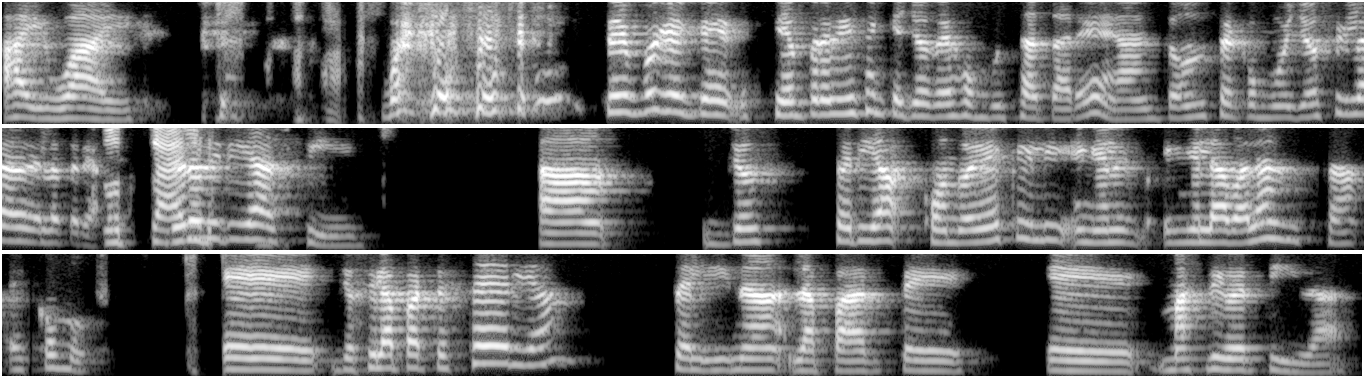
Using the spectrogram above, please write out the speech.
Ay, guay. Bueno, sí, porque que siempre dicen que yo dejo mucha tarea, entonces como yo soy la de la tarea, yo lo Total, diría así, ah, yo sería, cuando hay en el, en la balanza, es como, eh, yo soy la parte seria, Celina la parte eh, más divertida,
